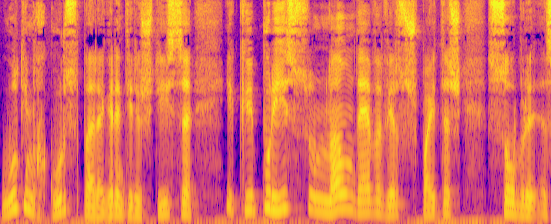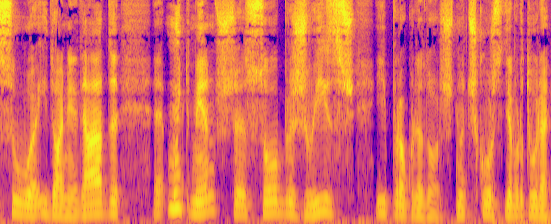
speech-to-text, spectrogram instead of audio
o último recurso para garantir a justiça e que, por isso, não deve haver suspeitas sobre a sua idoneidade, eh, muito menos eh, sobre juízes e procuradores. No discurso de abertura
